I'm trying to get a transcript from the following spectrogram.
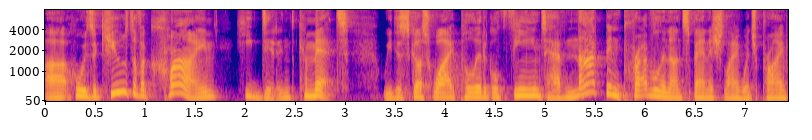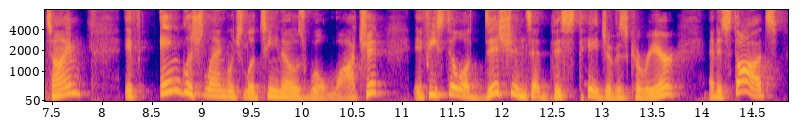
uh, who is accused of a crime he didn't commit. We discuss why political themes have not been prevalent on Spanish language primetime, if English language Latinos will watch it, if he still auditions at this stage of his career, and his thoughts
